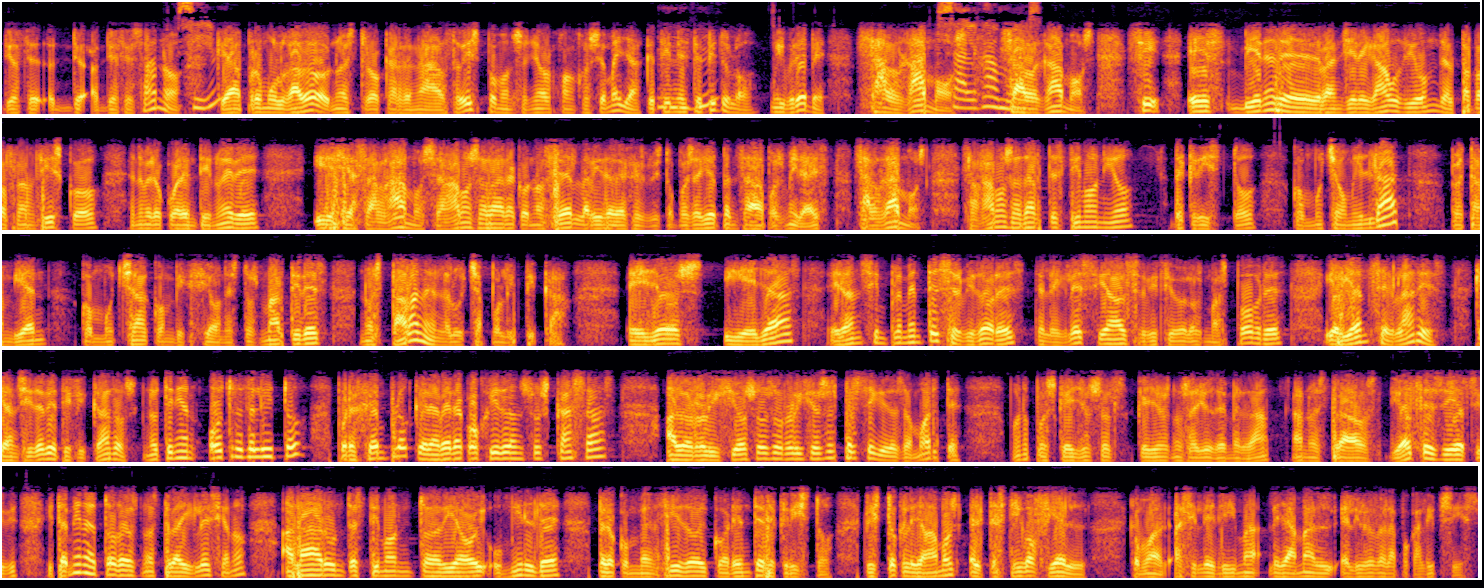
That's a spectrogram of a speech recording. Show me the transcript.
diocesano que ha promulgado nuestro cardenal arzobispo, Monseñor Juan José Mella, que tiene este título muy breve, Salgamos, salgamos. Sí, es, viene de Evangelii Gaudium del Papa Francisco, el número 49, y decía, salgamos, salgamos a dar a conocer la vida de Jesucristo. Pues ayer pensaba, pues mira, es salgamos, salgamos a dar testimonio de Cristo con mucha humildad, pero también con mucha convicción. Estos mártires no estaban en la lucha política. Ellos y ellas eran simplemente servidores de la Iglesia al servicio de los más pobres y habían seglares que han sido beatificados. No tenían otro delito, por ejemplo, que el haber acogido en sus casas a los religiosos o religiosas perseguidos a muerte. Bueno, pues que ellos, que ellos nos ayuden, ¿verdad? A nuestras diócesis y también a toda nuestra Iglesia, ¿no? A dar un testimonio todavía hoy humilde, pero convencido y coherente de Cristo. Cristo que le llamamos el testigo fiel, como así le llama, le llama el libro del Apocalipsis.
